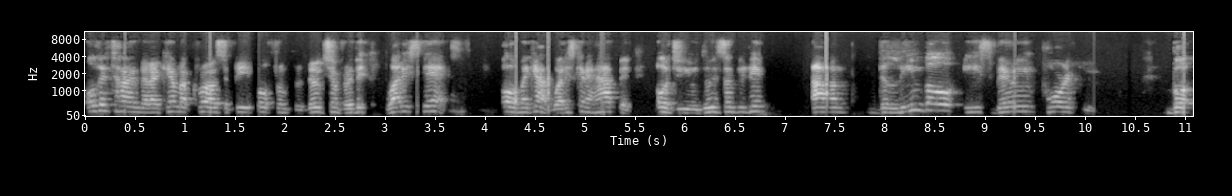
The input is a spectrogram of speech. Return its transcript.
all the time that i came across the people from production for this what is this? Oh my god what is to happen? Oh do you doing something um, the limbo is very important but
